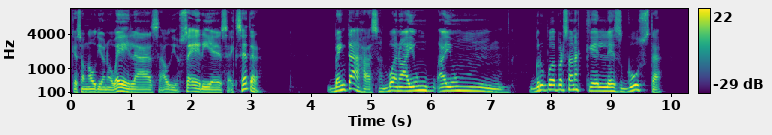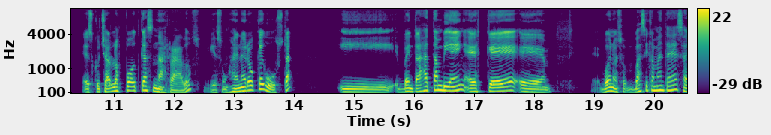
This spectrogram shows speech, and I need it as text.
que son audionovelas, audioseries, etc. Ventajas. Bueno, hay un, hay un grupo de personas que les gusta escuchar los podcasts narrados y es un género que gusta. Y ventajas también es que, eh, bueno, eso, básicamente esa,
